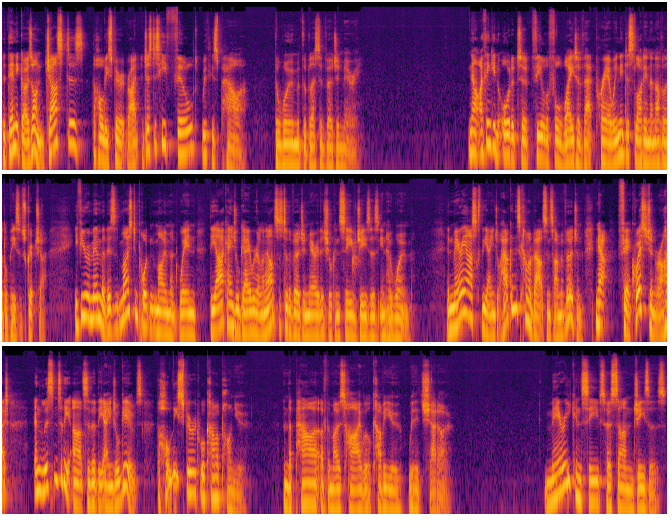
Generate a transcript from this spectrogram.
But then it goes on, just as the Holy Spirit, right? Just as he filled with his power the womb of the Blessed Virgin Mary. Now, I think in order to feel the full weight of that prayer, we need to slot in another little piece of scripture. If you remember, there's the most important moment when the Archangel Gabriel announces to the Virgin Mary that she'll conceive Jesus in her womb. And Mary asks the angel, How can this come about since I'm a virgin? Now, fair question, right? And listen to the answer that the angel gives The Holy Spirit will come upon you, and the power of the Most High will cover you with its shadow. Mary conceives her son, Jesus,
